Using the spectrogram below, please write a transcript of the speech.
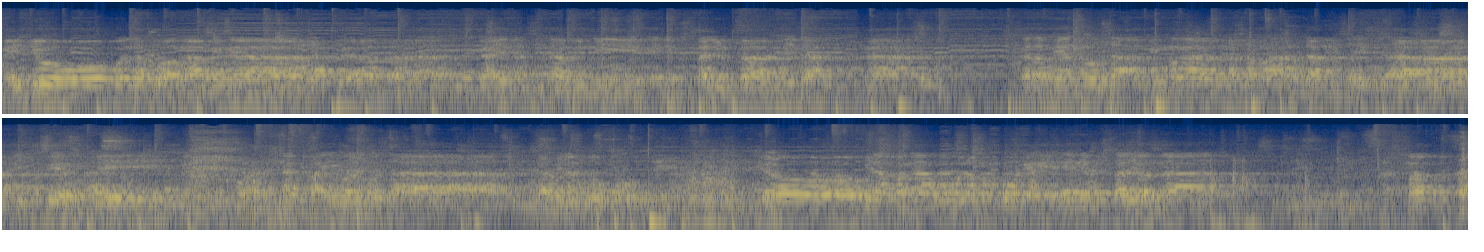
Medyo wala po ang aming ah, uh, chopper at uh, gaya na sinabi ni NX Talon kanina na karamihan ho sa aming mga kasamahan dami sa uh, ah, HPM ay nagpaiwan ko sa kabilang grupo. Pero pinapangako ko naman po kay NX Talon na mag-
